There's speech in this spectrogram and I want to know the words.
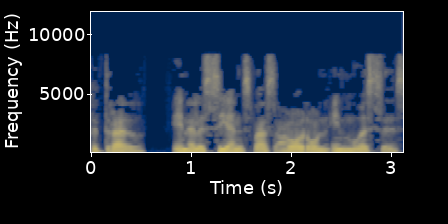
getrouw en hulle seens was Aaron en Mooses.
